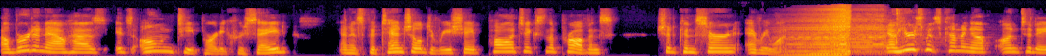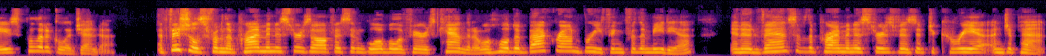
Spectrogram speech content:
Alberta now has its own Tea Party crusade, and its potential to reshape politics in the province should concern everyone. Now, here's what's coming up on today's political agenda. Officials from the Prime Minister's Office and Global Affairs Canada will hold a background briefing for the media in advance of the Prime Minister's visit to Korea and Japan.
